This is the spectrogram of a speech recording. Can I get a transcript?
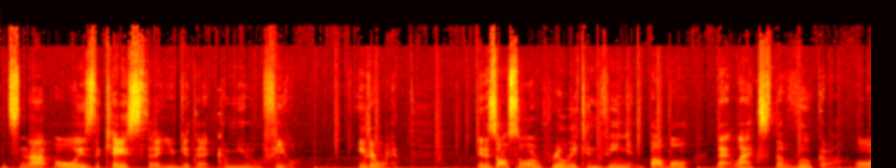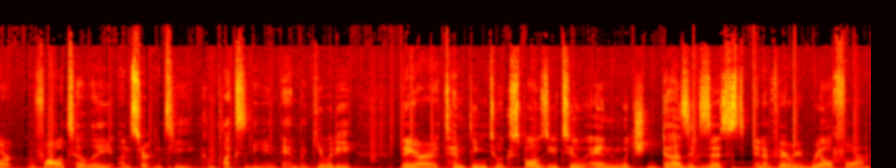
it's not always the case that you get that communal feel. Either way, it is also a really convenient bubble that lacks the VUCA, or volatility, uncertainty, complexity, and ambiguity they are attempting to expose you to, and which does exist in a very real form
